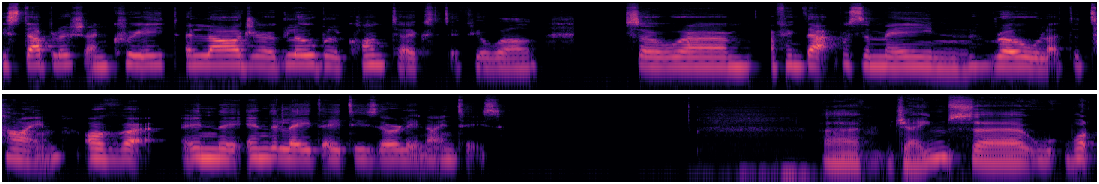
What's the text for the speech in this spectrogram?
establish and create a larger global context, if you will. So um, I think that was the main role at the time of uh, in the in the late 80s, early 90s. Uh, James, uh, what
